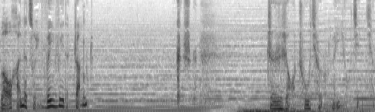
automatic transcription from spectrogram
老韩的嘴微微的张着，可是只有出气儿，没有进气儿。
